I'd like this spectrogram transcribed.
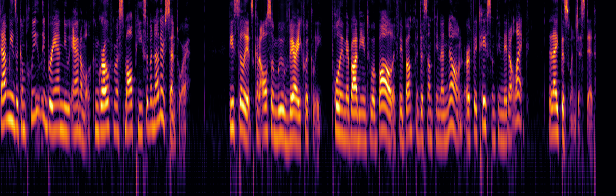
That means a completely brand new animal can grow from a small piece of another stentor. These ciliates can also move very quickly, pulling their body into a ball if they bump into something unknown or if they taste something they don't like, like this one just did.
